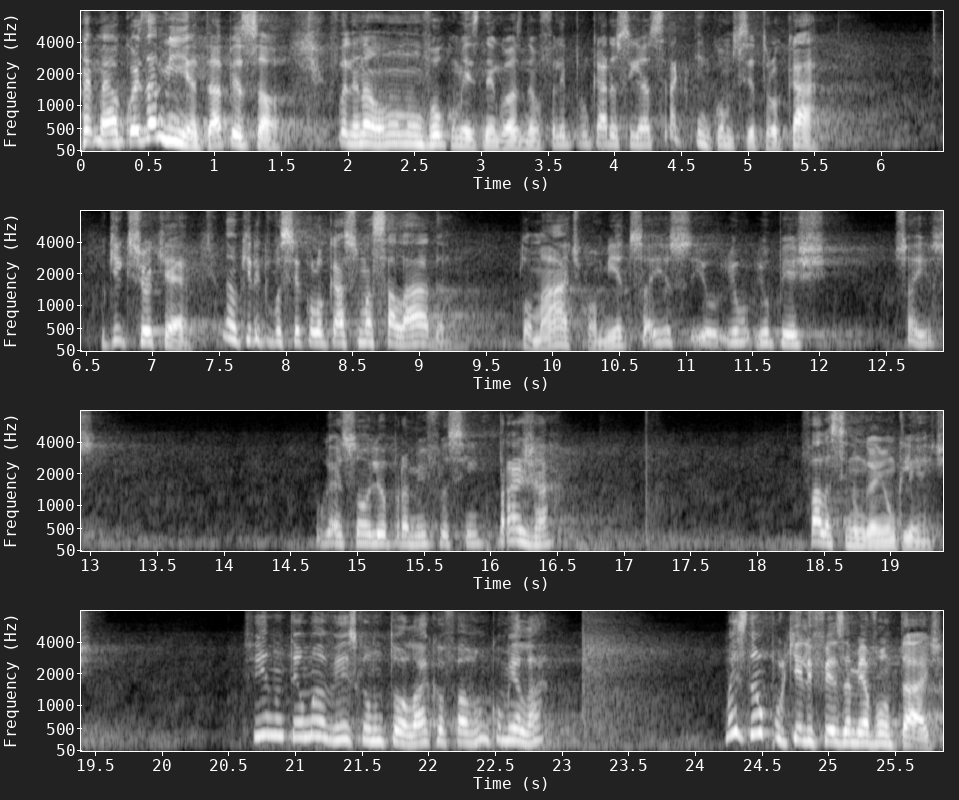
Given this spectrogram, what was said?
Mas é uma coisa minha, tá, pessoal? Eu falei, não, não vou comer esse negócio, não. Eu falei para o cara o seguinte, será que tem como você trocar? O que, que o senhor quer? Não, eu queria que você colocasse uma salada, tomate, palmito, só isso, e o, e o, e o peixe, só isso. O garçom olhou para mim e falou assim, para já. Fala se não ganhou um cliente. Fih, não tem uma vez que eu não estou lá que eu falo, vamos comer lá. Mas não porque ele fez a minha vontade,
